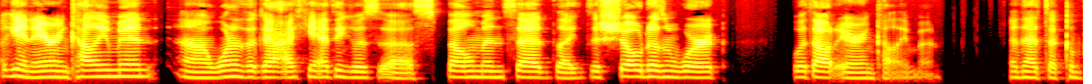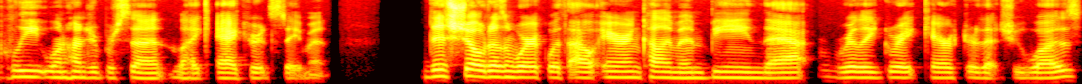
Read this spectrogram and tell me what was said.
Again, Erin Kellyman, uh, one of the guys, I can't, I think it was uh, Spellman said, like, the show doesn't work without Erin Kellyman. And that's a complete 100% like accurate statement. This show doesn't work without Erin Kellyman being that really great character that she was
